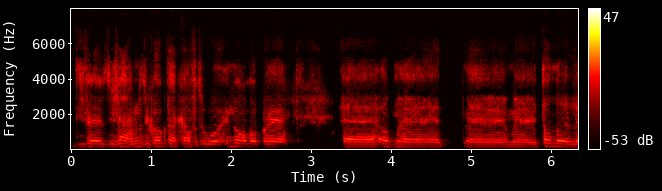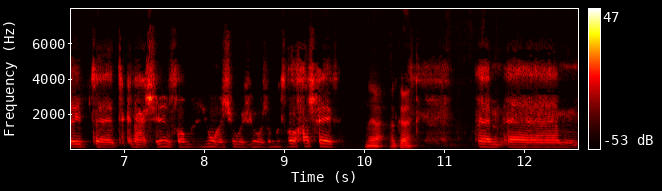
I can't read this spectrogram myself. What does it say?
die, die zagen natuurlijk ook dat ik af en toe enorm op op mijn, mijn tanden leep te, te knarsen. Van jongens, jongens, jongens, we moeten wel gas geven. Ja, oké. En, uh,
